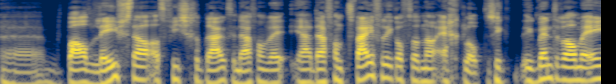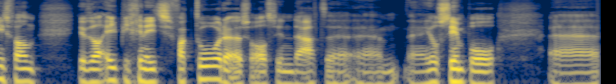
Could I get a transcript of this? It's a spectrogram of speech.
eh, bepaald leefstijladvies gebruikt. En daarvan, ja, daarvan twijfel ik of dat nou echt klopt. Dus ik, ik ben het er wel mee eens van, je hebt wel epigenetische factoren, zoals inderdaad eh, ehm, eh, heel simpel eh,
